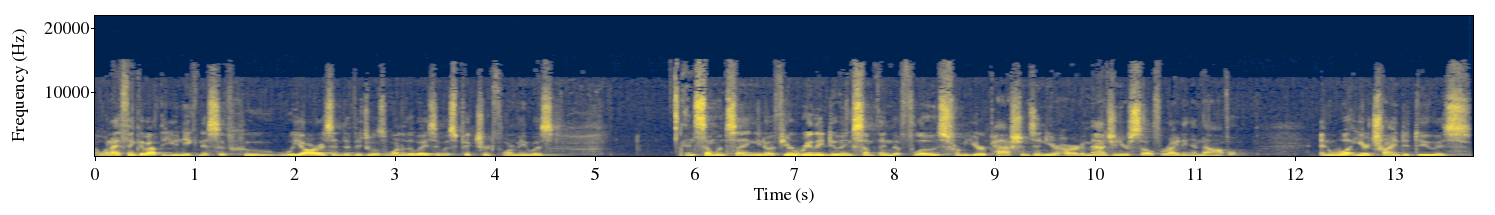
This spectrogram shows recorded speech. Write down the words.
Uh, when I think about the uniqueness of who we are as individuals, one of the ways it was pictured for me was in someone saying, you know, if you're really doing something that flows from your passions in your heart, imagine yourself writing a novel. And what you're trying to do is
